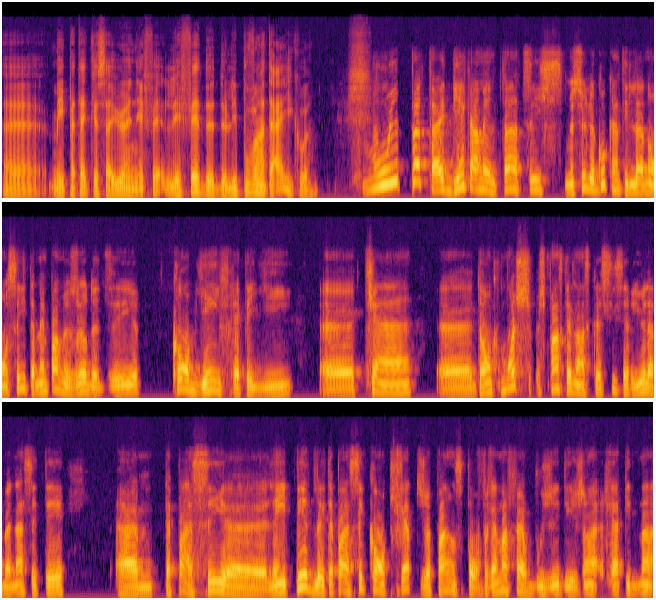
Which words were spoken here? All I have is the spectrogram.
Mais peut-être que ça a eu un effet, l'effet de, de l'épouvantail, quoi. Oui, peut-être, bien qu'en même temps, M. Legault, quand il l'a annoncé, il n'était même pas en mesure de dire combien il ferait payer, euh, quand. Euh, donc, moi, je, je pense que dans ce cas-ci, sérieux, la menace était, euh, était pas assez euh, limpide, n'était pas assez concrète, je pense, pour vraiment faire bouger des gens rapidement,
